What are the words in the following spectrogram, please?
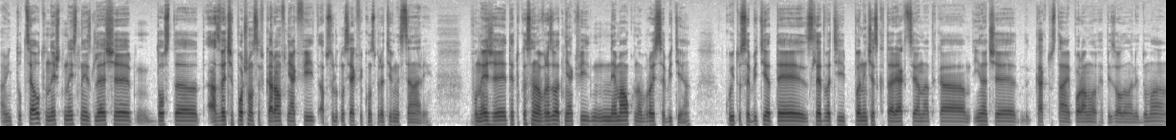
Ами то цялото нещо наистина изглеждаше доста... Аз вече почвам да се вкарвам в някакви, абсолютно всякакви конспиративни сценарии. Понеже те тук се навръзват някакви немалко на брой събития които събития те следват и паническата реакция на така, иначе, както стана и по-рано в епизода, нали, дума,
